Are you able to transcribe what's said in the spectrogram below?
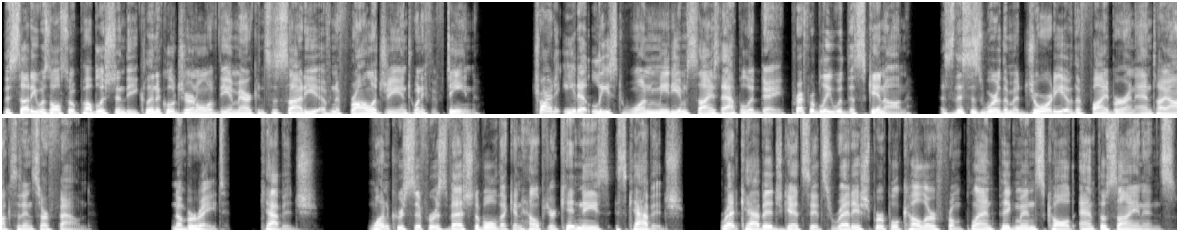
The study was also published in the Clinical Journal of the American Society of Nephrology in 2015. Try to eat at least one medium-sized apple a day, preferably with the skin on, as this is where the majority of the fiber and antioxidants are found. Number 8. Cabbage. One cruciferous vegetable that can help your kidneys is cabbage. Red cabbage gets its reddish-purple color from plant pigments called anthocyanins,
